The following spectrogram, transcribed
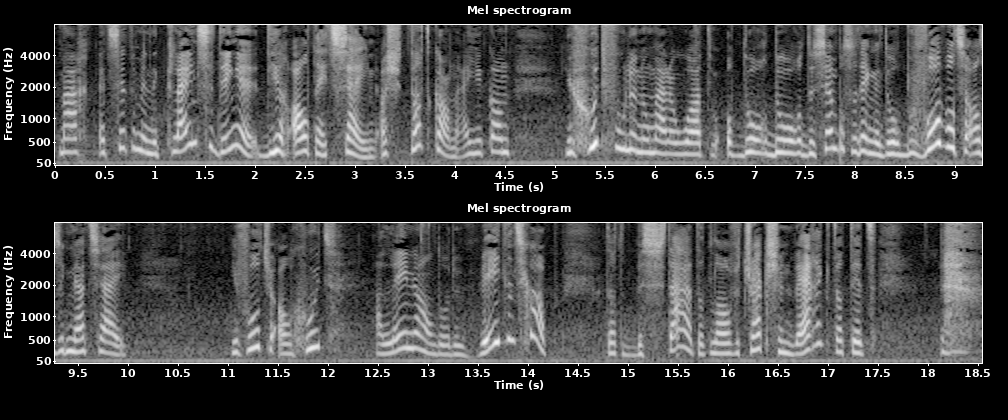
Maar het zit hem in de kleinste dingen die er altijd zijn. Als je dat kan, hè, je kan je goed voelen no matter what. Door, door de simpelste dingen. Door bijvoorbeeld, zoals ik net zei. Je voelt je al goed. Alleen al door de wetenschap dat het bestaat. Dat Law of Attraction werkt. Dat dit...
